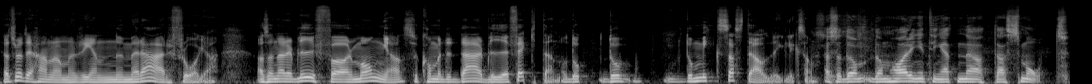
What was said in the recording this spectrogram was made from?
Jag tror att det handlar om en ren numerär fråga. Alltså när det blir för många så kommer det där bli effekten och då, då, då mixas det aldrig. Liksom. Alltså de, de har ingenting att nötas mot.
